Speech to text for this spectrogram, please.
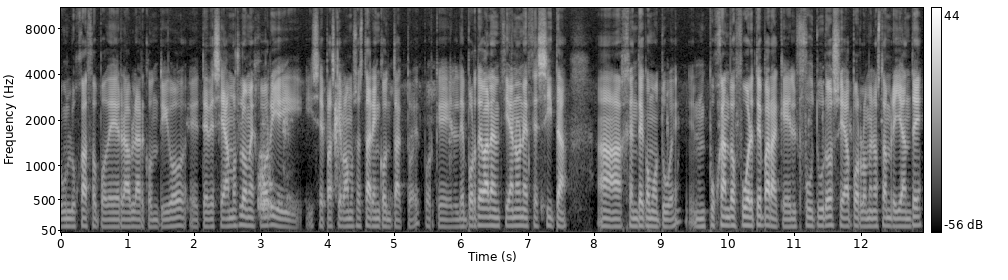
un lujazo poder hablar contigo. te deseamos lo mejor y, y, sepas que vamos a estar en contacto, porque el deporte valenciano necesita a gente como tú, empujando fuerte para que el futuro sea por lo menos tan brillante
